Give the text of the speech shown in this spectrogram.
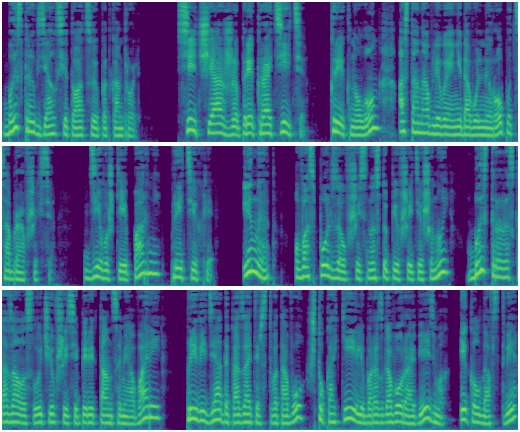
быстро взял ситуацию под контроль. «Сейчас же прекратите!» — крикнул он, останавливая недовольный ропот собравшихся. Девушки и парни притихли, и Нед воспользовавшись наступившей тишиной, быстро рассказала случившейся перед танцами аварии, приведя доказательства того, что какие-либо разговоры о ведьмах и колдовстве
